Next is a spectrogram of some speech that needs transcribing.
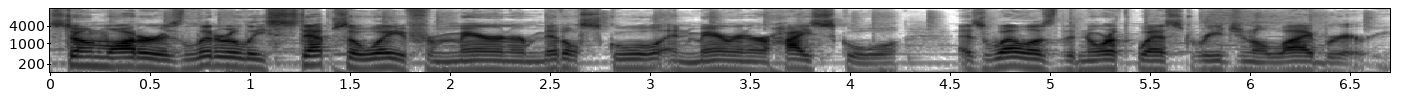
Stonewater is literally steps away from Mariner Middle School and Mariner High School, as well as the Northwest Regional Library.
